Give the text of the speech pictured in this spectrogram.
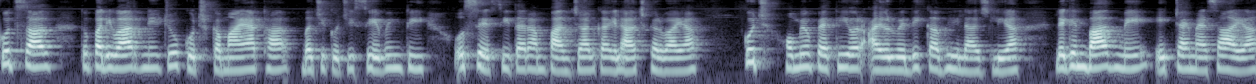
कुछ साल तो परिवार ने जो कुछ कमाया था, बची कुची सेविंग थी, उससे सीताराम पांचाल का इलाज करवाया। कुछ होम्योपैथी और आयुर्वेदिक का भी इलाज लिया। लेकिन बाद में एक टाइम ऐसा आया,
